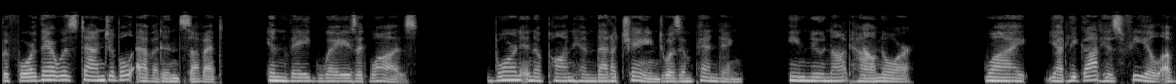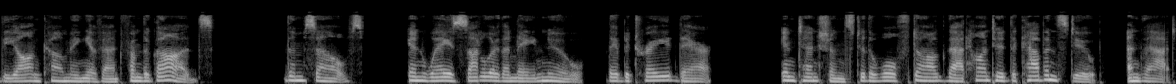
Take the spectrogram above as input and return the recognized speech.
before there was tangible evidence of it. In vague ways it was borne in upon him that a change was impending. He knew not how nor why, yet he got his feel of the oncoming event from the gods themselves. In ways subtler than they knew, they betrayed their intentions to the wolf dog that haunted the cabin stoop, and that,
